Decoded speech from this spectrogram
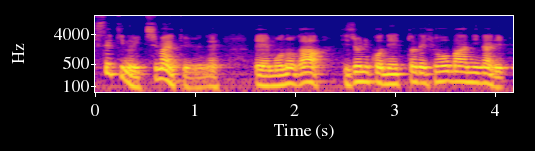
奇跡の一枚というね、えものが非常にこうネットで評判になり、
